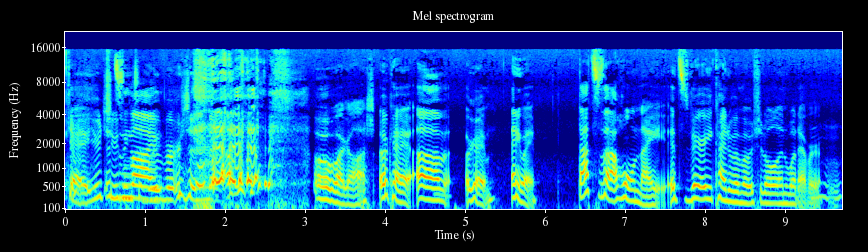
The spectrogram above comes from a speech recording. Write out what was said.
Okay, you're It's choosing my to be- version now. Oh my gosh. Okay. Um. Okay. Anyway, that's that whole night. It's very kind of emotional and whatever. Mhm.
